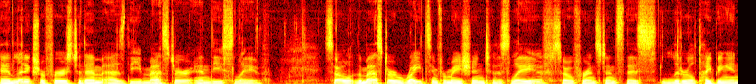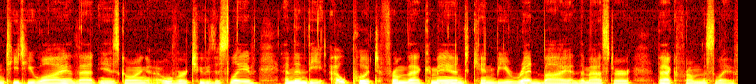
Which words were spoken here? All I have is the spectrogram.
And Linux refers to them as the master and the slave. So the master writes information to the slave. So for instance, this literal typing in TTY, that is going over to the slave. And then the output from that command can be read by the master back from the slave.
